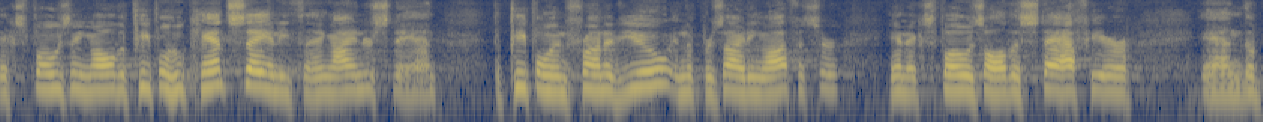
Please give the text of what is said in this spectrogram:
exposing all the people who can't say anything. I understand. The people in front of you and the presiding officer and expose all the staff here, and the,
